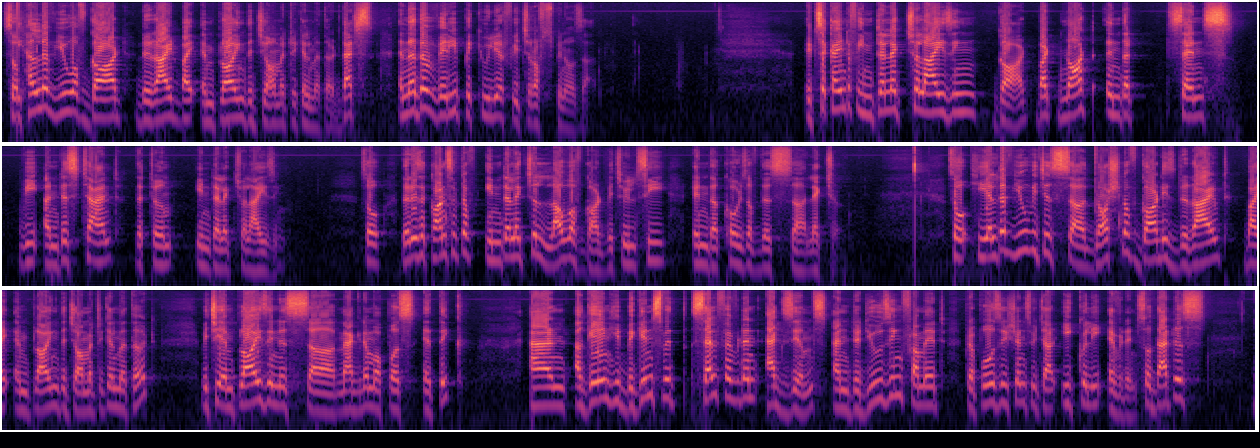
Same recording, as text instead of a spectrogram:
So, he held a view of God derived by employing the geometrical method that is another very peculiar feature of Spinoza. It is a kind of intellectualizing God, but not in the sense we understand the term intellectualizing. So, there is a concept of intellectual love of God which we will see in the course of this uh, lecture. So, he held a view which is uh, notion of God is derived by employing the geometrical method which he employs in his uh, magnum opus ethic and again he begins with self evident axioms and deducing from it propositions which are equally evident. So, that is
